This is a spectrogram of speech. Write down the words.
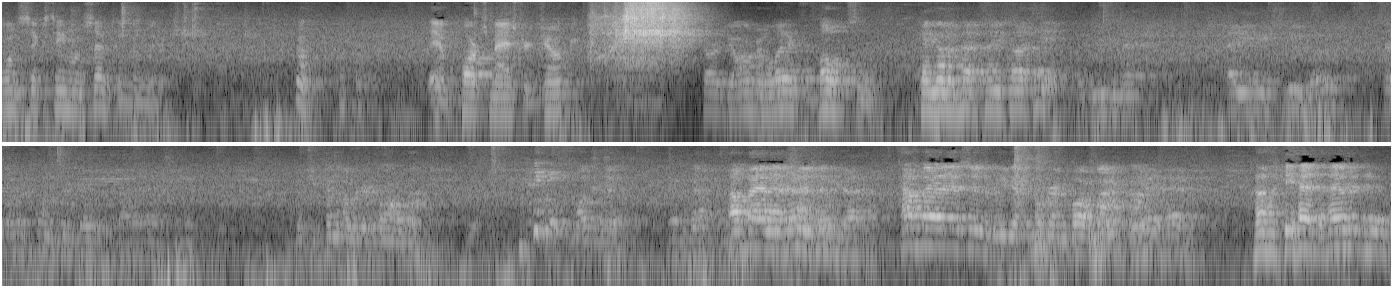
116, 117 millimeters. Huh. Damn parts master junk. Charge your arm and leg for bolts, and can't none of them have the same size head. They're using that AHD, brother. Seven hundred twenty-two days, badass, man. But you're coming over here to borrow mine. What the hell? How badass is it? How badass is it when you got to come over here and borrow mine, You had to have it. Huh? he had to have it?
